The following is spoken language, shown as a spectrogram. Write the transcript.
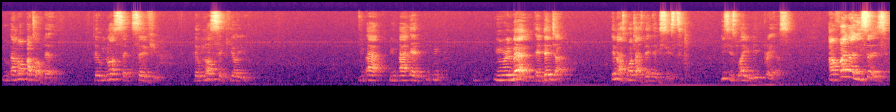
You are not part of them. They will not sa- save you. They will not secure you. You are you are a you, you remain a danger in as much as they exist. This is why you need prayers. And finally, he says,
